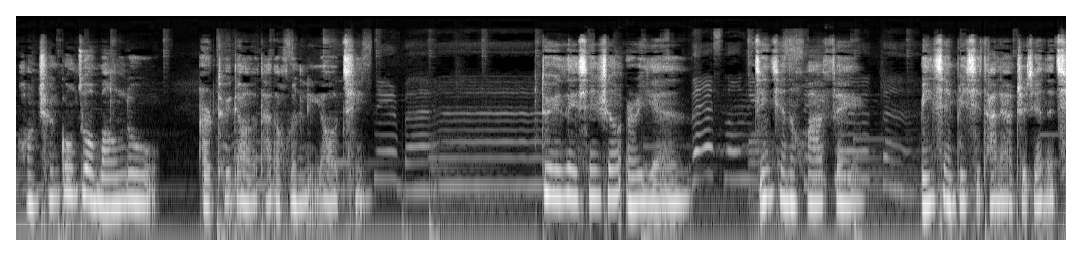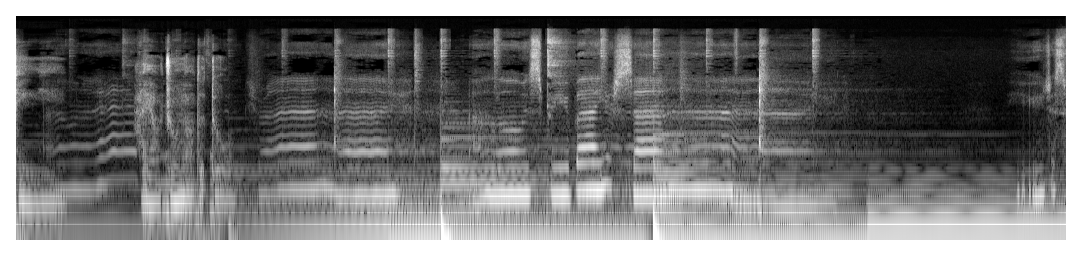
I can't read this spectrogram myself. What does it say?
谎称工作忙碌而推掉了他的婚礼邀请。对于 Z 先生而言，金钱的花费。明显比起他俩之间的情谊还要重要的多。You just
